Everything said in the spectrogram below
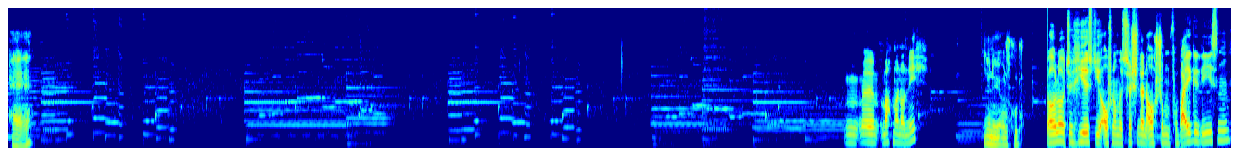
Hä? Mal noch nicht. Nee, nee, alles gut. Ja, Leute, hier ist die Aufnahmesession dann auch schon vorbei gewesen.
